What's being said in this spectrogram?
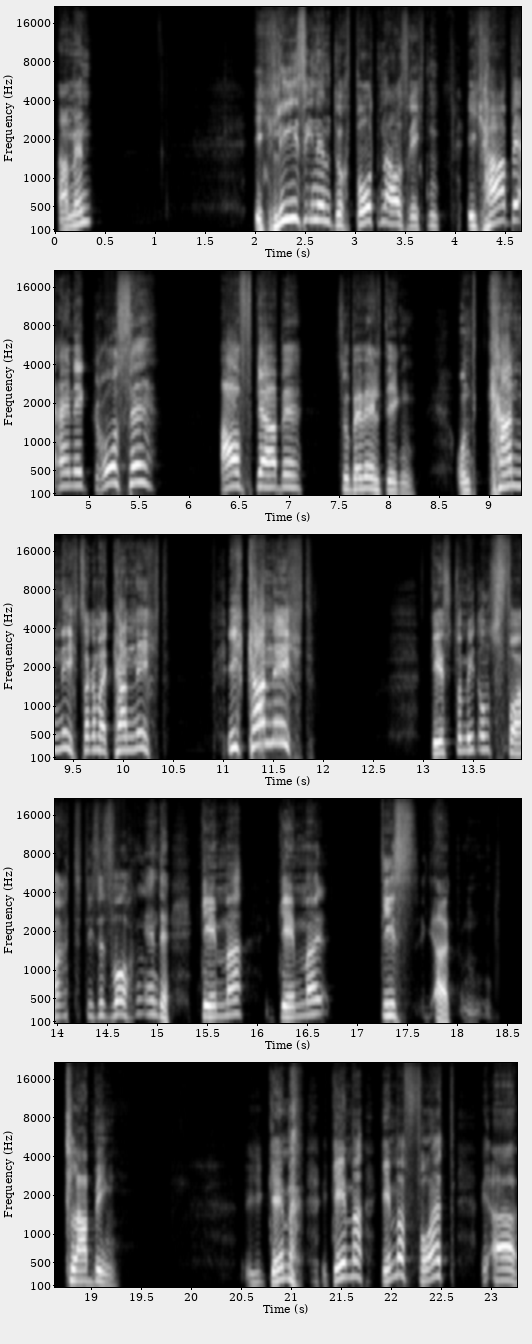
Amen. Ich ließ ihnen durch Boten ausrichten, ich habe eine große Aufgabe zu bewältigen und kann nicht, sag mal, kann nicht. Ich kann nicht. Gehst du mit uns fort dieses Wochenende? Gehen wir, gehen wir dies, äh, Clubbing. Gehen wir, gehen wir, gehen wir fort. Äh,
